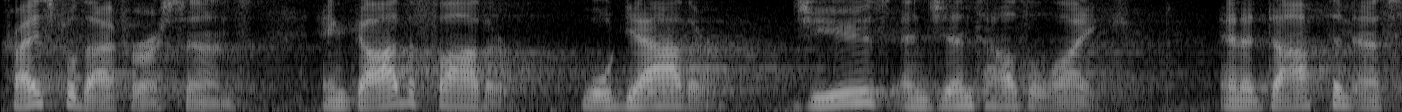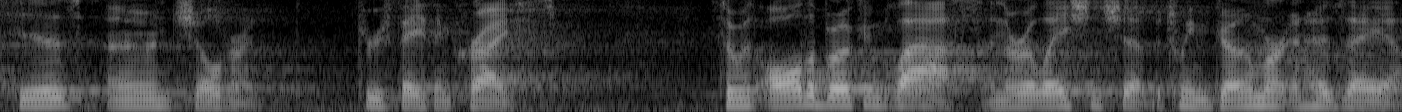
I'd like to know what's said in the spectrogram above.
Christ will die for our sins, and God the Father will gather Jews and Gentiles alike and adopt them as his own children through faith in Christ. So, with all the broken glass and the relationship between Gomer and Hosea,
